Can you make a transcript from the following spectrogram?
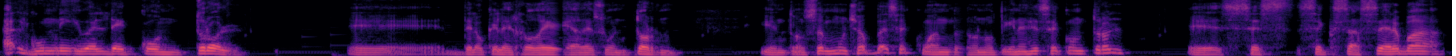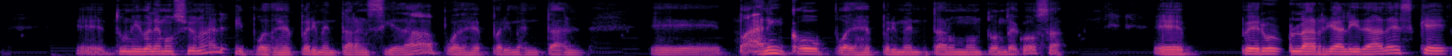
algún nivel de control eh, de lo que le rodea, de su entorno. Y entonces muchas veces cuando no tienes ese control, eh, se, exacerba tu nivel emocional y puedes experimentar ansiedad, puedes experimentar pánico, puedes experimentar un montón de cosas. pero la realidad es que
